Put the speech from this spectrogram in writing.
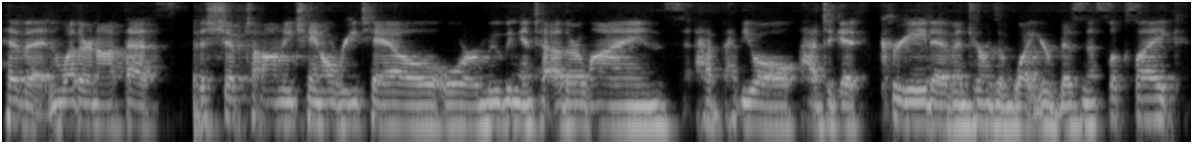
pivot and whether or not that's the shift to omni-channel retail or moving into other lines? Have, have you all had to get creative in terms of what your business looks like?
